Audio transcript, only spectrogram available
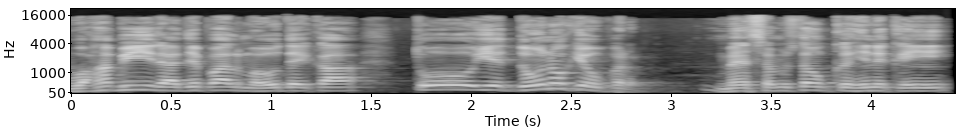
वहाँ भी राज्यपाल महोदय का तो ये दोनों के ऊपर मैं समझता हूँ कहीं ना कहीं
